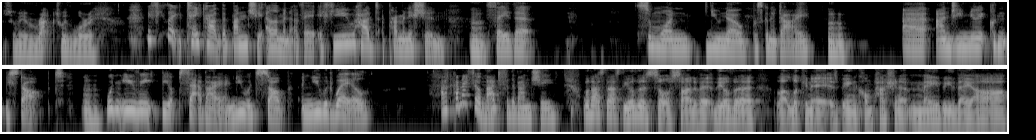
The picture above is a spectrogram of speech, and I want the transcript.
just going to be racked with worry. If you like take out the banshee element of it, if you had a premonition, Mm. say that someone you know was going to die, Mhm. uh, and you knew it couldn't be stopped, Mhm. wouldn't you re- be upset about it? And you would sob and you would wail. I kind of feel bad for the banshee. Well, that's that's the other sort of side of it. The other, like looking at it as being compassionate. Maybe they are.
